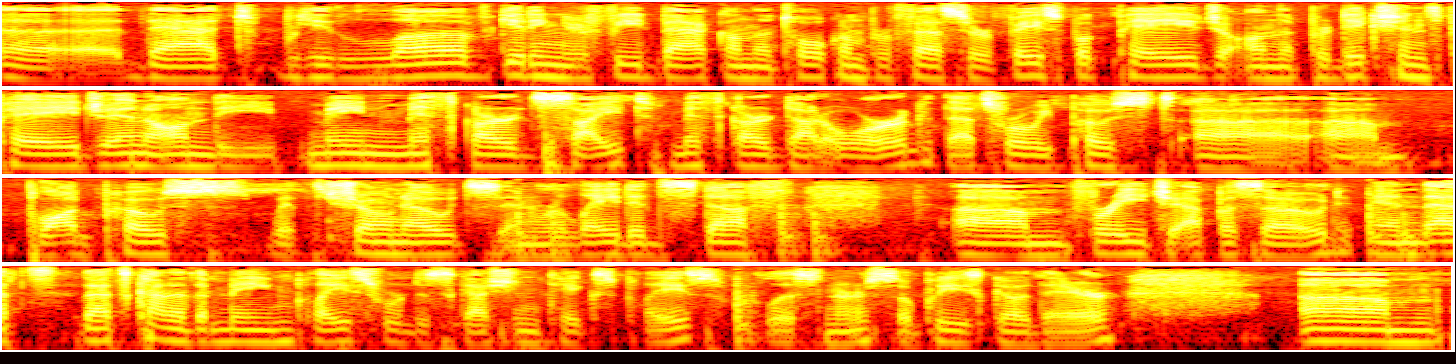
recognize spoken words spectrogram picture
uh, that we love getting your feedback on the Tolkien Professor Facebook page, on the predictions page, and on the main Mythgard site, mythgard.org. That's where we post uh, um, blog posts with show notes and related stuff. Um, for each episode, and that's that's kind of the main place where discussion takes place with listeners. So please go there. Um,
